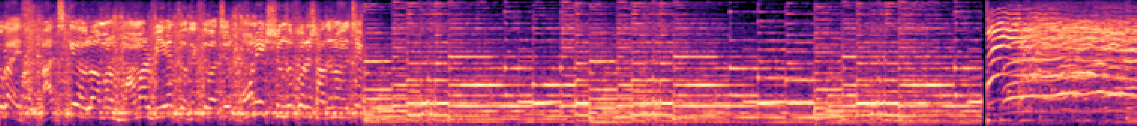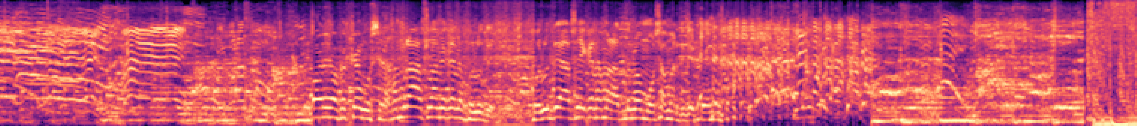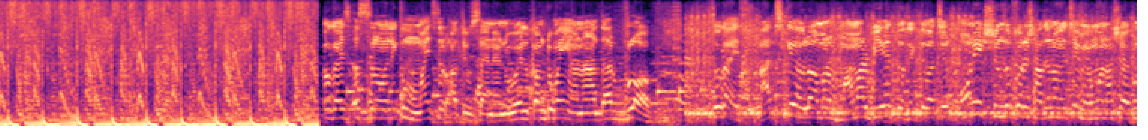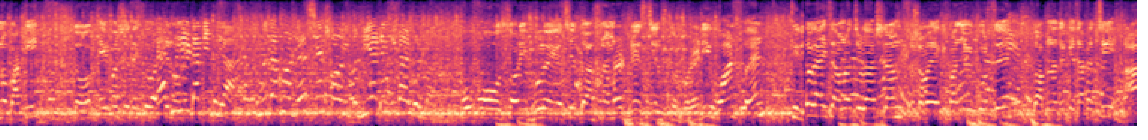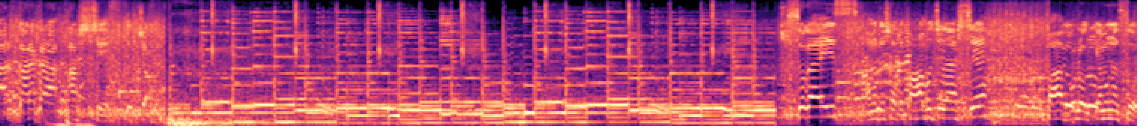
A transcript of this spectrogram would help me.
So guys আজকে হলো আমার মামার বিয়ে তো দেখতে পাচ্ছেন অনেক সুন্দর করে সাজানো হয়েছে। অপেক্ষায় বসে আমরা আসলাম এখানে হলুদে। হলুদে আসে এখানে আমার আদমরা মশা মার দিতে। গাইস আসসালামু আলাইকুম Maisur Ati Hussain and welcome to my another blog so guys আজকে হলো আমার মামার বিয়ে তো দেখতে পাচ্ছেন অনেক সুন্দর করে সাজানো হয়েছে মেহমান আসা এখনও বাকি। তো এই পাশে দেখতে পাচ্ছেন তো তো ও ও সরি ভুল হয়ে গেছে তো এখন আমরা ড্রেস চেঞ্জ করব। Ready one two and three তো গাইস আমরা চলে আসলাম তো সবাই একই পাঞ্জাবি করছে তো আপনাদেরকে দেখাচ্ছি আর কারা কারা আসছে। তো চল। আমাদের সাথে ফাহাবও চলে আসছে। ফাহাব বলো কেমন আছো?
